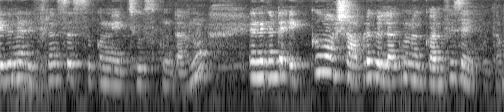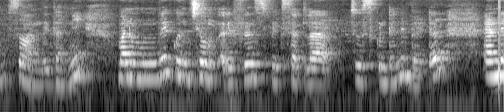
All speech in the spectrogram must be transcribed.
ఏదైనా రిఫరెన్సెస్ కొన్ని చూసుకుంటాను. ఎందుకంటే ఎక్కువ షాప్లోకి వెళ్ళాక మనం కన్ఫ్యూజ్ అయిపోతాము. సో అందుకని మనం ముందే కొంచెం రిఫరెన్స్ పిక్స్ అట్లా చూసుకుంటేనే బెటర్ అండ్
